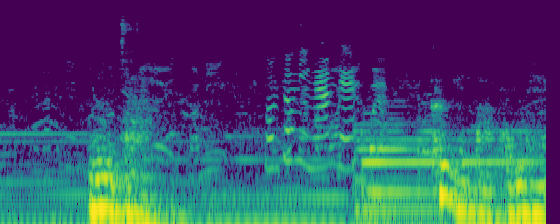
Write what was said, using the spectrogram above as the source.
นะครับมือจ่าเลยตอนนี้ผมทรงนี้งามเด้เยอะมากคือเห็นปากผมแท้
